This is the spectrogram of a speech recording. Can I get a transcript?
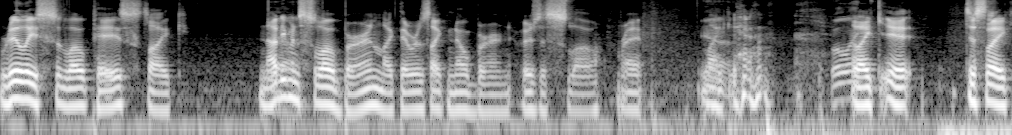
really slow paced, like not Yeah. even slow burn. Like there was like no burn. It was just slow, right? Like, Well, like it, just like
